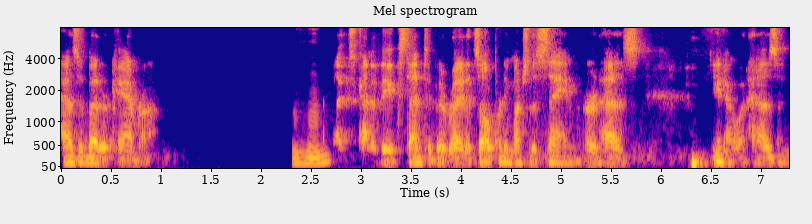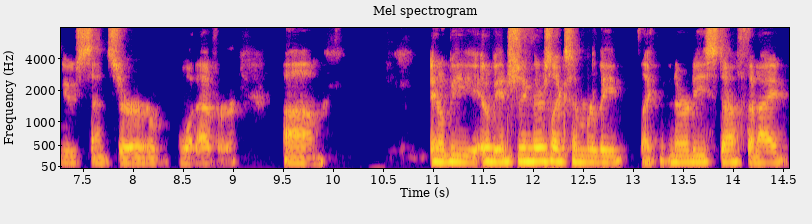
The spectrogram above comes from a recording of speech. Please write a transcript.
has a better camera hmm that's kind of the extent of it right it's all pretty much the same or it has you know it has a new sensor or whatever um, it'll be it'll be interesting. There's like some really like nerdy stuff that i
